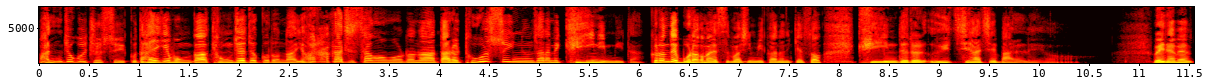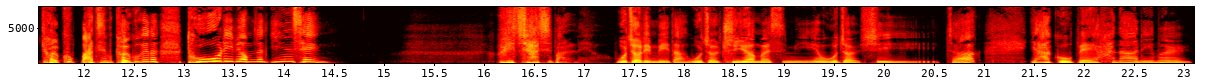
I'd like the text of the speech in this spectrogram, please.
만족을 줄 수 있고 나에게 뭔가 경제적으로나 여러 가지 상황으로나 나를 도울 수 있는 사람이 귀인입니다. 그런데 뭐라고 말씀하십니까? 하나님께서 귀인들을 의지하지 말래요. 왜냐하면 결국 마지막 결국에는 도림이 없는 인생 의지하지 말래요. 5절입니다. 5절 중요한 말씀이에요. 5절 시작. 야곱의 하나님을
